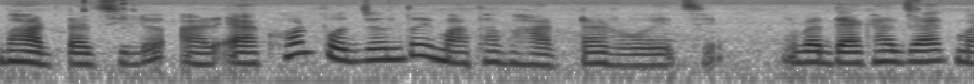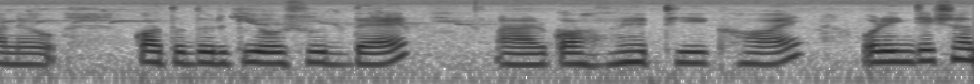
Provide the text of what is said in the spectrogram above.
ভারটা ছিল। আর এখন পর্যন্ত ওই মাথা ভারটা রয়েছে। এবার দেখা যাক মানে কত দূর কি ওষুধ দেয় আর কবে ঠিক হয়। ওর ইঞ্জেকশন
